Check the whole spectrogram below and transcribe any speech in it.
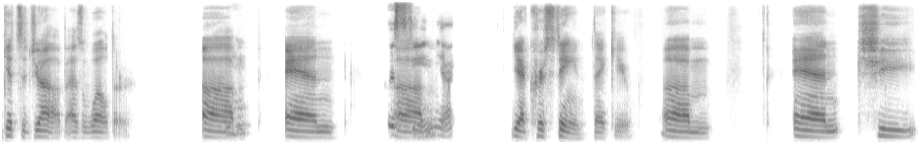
gets a job as a welder, um, and christine um, yeah yeah, Christine, thank you. Um, and she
